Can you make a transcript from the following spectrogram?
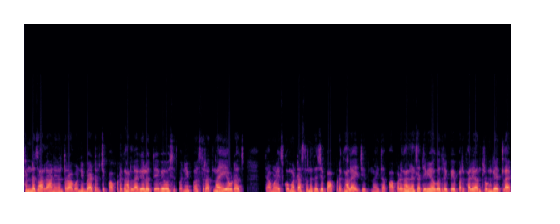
थंड झालं आणि नंतर आपण हे बॅटरचे पापड घालायला गेलो ते व्यवस्थितपणे पसरत नाही. एवढंच. त्यामुळेच कोमट असताना त्याचे पापड घालायचे. नाही तर पापड घालण्यासाठी मी अगोदर एक पेपर खाली अंतरून घेतला आहे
